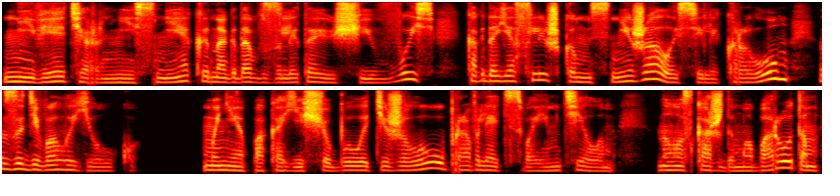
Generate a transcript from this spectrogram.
Ни ветер, ни снег, иногда взлетающий ввысь, когда я слишком снижалась или крылом задевала елку. Мне пока еще было тяжело управлять своим телом, но с каждым оборотом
